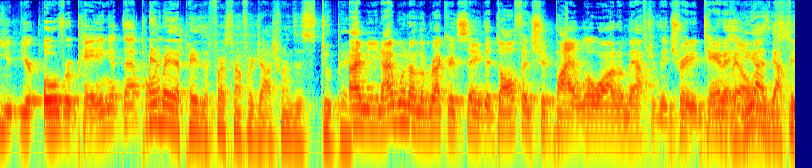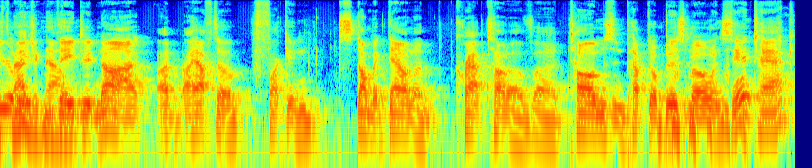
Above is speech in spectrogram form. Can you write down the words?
you- you're overpaying at that point. Anybody that pays the first round for Josh Rosen is stupid. I mean, I went on the record saying the Dolphins should buy low on him after they traded Tannehill. But you guys got clearly Fitzmagic now. They did not. I, I have to fucking stomach down a crap ton of uh, Tums and Pepto Bismol and Zantac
